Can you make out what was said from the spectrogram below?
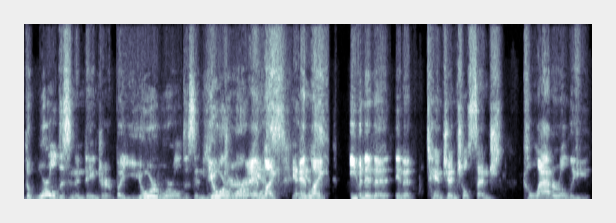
the world isn't in danger, but your world is in danger. Your world, and yes, like, yes, and yes. like, even in a in a tangential sense, collaterally,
